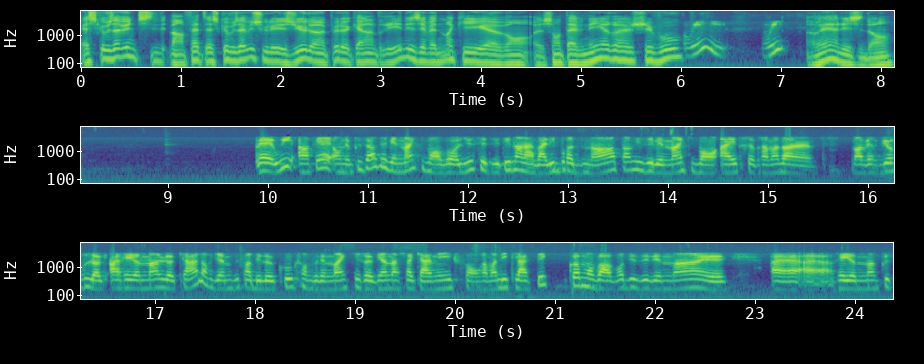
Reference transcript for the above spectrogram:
Est-ce que vous avez une petite idée- En fait, est-ce que vous avez sous les yeux, là, un peu le calendrier des événements qui euh, vont, euh, sont à venir euh, chez vous? Oui, oui. Oui, allez-y donc. Ben oui, en fait, on a plusieurs événements qui vont avoir lieu cet été dans la vallée Bras du Nord, tant des événements qui vont être vraiment d'un d'envergure lo- à rayonnement local, organisés par des locaux, qui sont des événements qui reviennent à chaque année, qui sont vraiment des classiques, comme on va avoir des événements euh, à, à rayonnement plus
